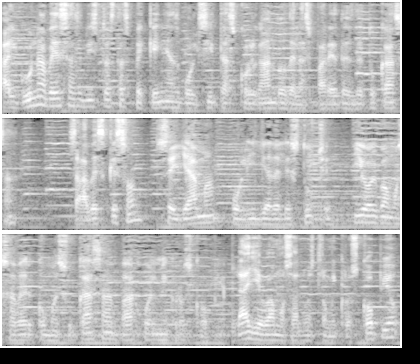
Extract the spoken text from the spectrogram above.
¿Alguna vez has visto estas pequeñas bolsitas colgando de las paredes de tu casa? ¿Sabes qué son? Se llama polilla del estuche y hoy vamos a ver cómo es su casa bajo el microscopio. La llevamos a nuestro microscopio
